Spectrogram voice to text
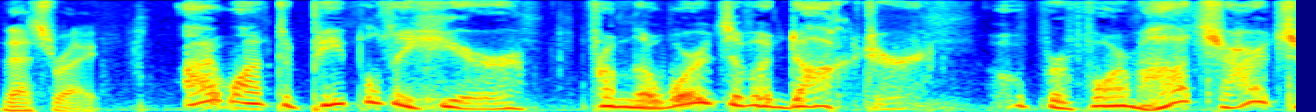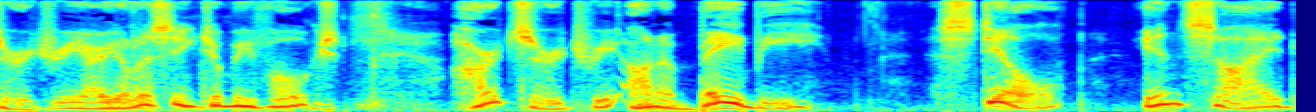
That's right. I want the people to hear from the words of a doctor who performed heart surgery. Are you listening to me, folks? Heart surgery on a baby still inside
